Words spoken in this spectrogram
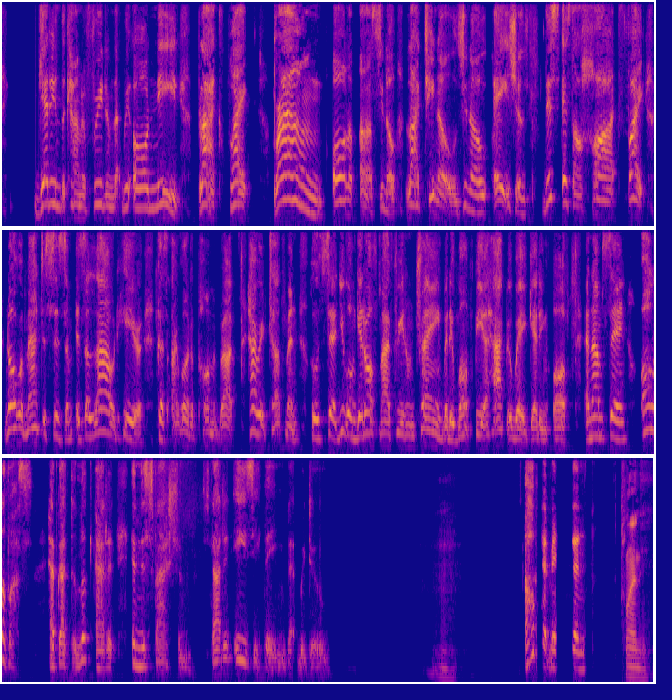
getting the kind of freedom that we all need black, white, brown, all of us, you know, Latinos, you know, Asians. This is a hard fight. No romanticism is allowed here because I wrote a poem about Harriet Tubman who said, You're going to get off my freedom train, but it won't be a happy way getting off. And I'm saying, all of us have got to look at it in this fashion. It's not an easy thing that we do. Mm. I hope that makes sense. Plenty.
